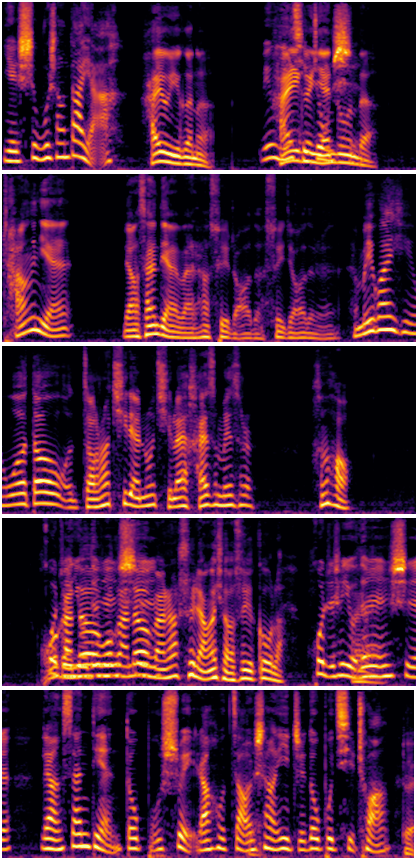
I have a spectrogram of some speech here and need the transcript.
也是无伤大雅。还有一个呢，还有一个严重的，常年两三点晚上睡着的睡觉的人，没关系，我到早上七点钟起来还是没事儿，很好。或者有的人是我感到晚上睡两个小时就够了，或者是有的人是两三点都不睡，哎、然后早上一直都不起床，对，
